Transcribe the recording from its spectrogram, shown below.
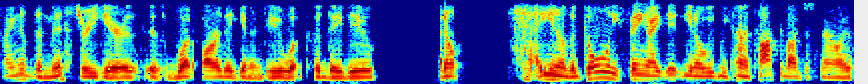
kind of the mystery here is, is what are they going to do? What could they do? I don't, you know, the goalie thing, I, it, you know, we, we kind of talked about just now is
